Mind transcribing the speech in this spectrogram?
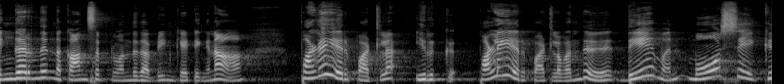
எங்கேருந்து இந்த கான்செப்ட் வந்தது அப்படின்னு கேட்டிங்கன்னா பழைய ஏற்பாட்டில் இருக்குது பழைய ஏற்பாட்டில் வந்து தேவன் மோசேக்கு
